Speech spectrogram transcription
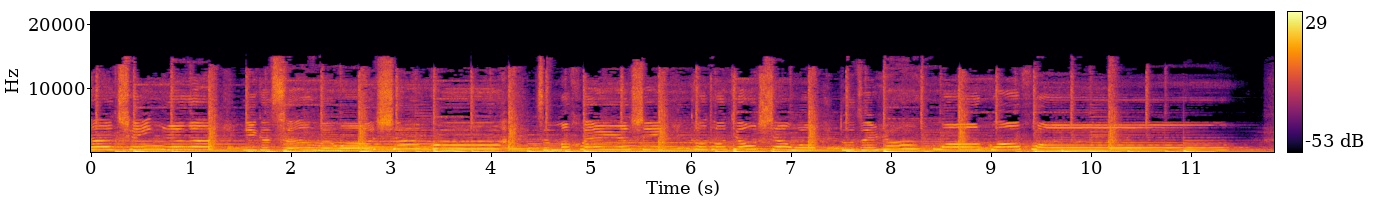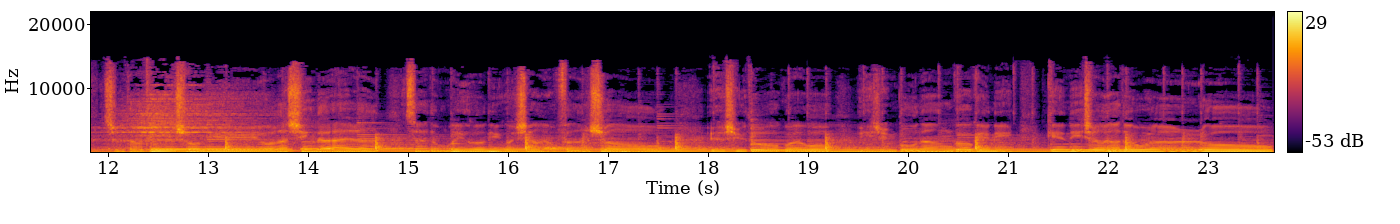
啊，情人啊，你可曾为我想过？怎么会忍心偷偷丢下我，独自让我过活？直到听说你。新的爱人，才懂为何你会想要分手。也许都怪我，已经不能够给你，给你想要的温柔。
